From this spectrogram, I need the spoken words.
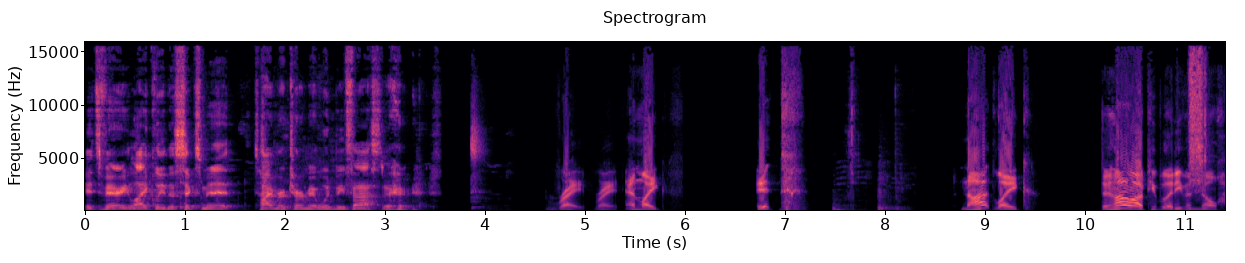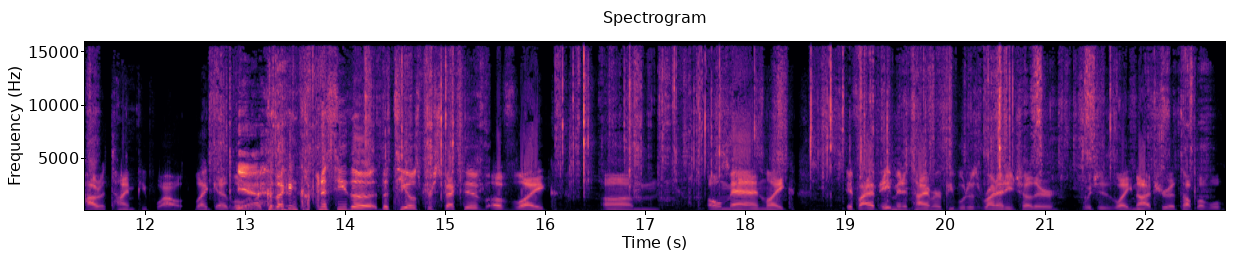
it's very likely the six minute timer tournament would be faster. Right, right. And like it not like there's not a lot of people that even know how to time people out. Like at lower Yeah. because I can kind of see the the TO's perspective of like um oh man, like if I have 8 minute timer, people just run at each other, which is like not true at top level,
